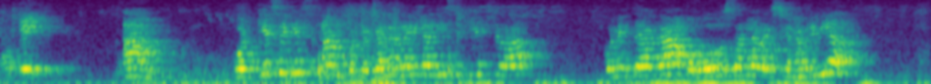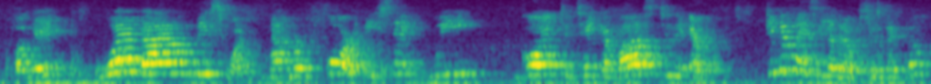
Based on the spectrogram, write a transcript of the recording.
Ok. Am. ¿Por qué sé que es am? Porque acá la regla dice que este va con este de acá o puedo usar la versión abreviada. Ok. What about this one? Number four. Dice we going to take a bus to the airport. ¿Qué quiere decir la traducción de esto?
